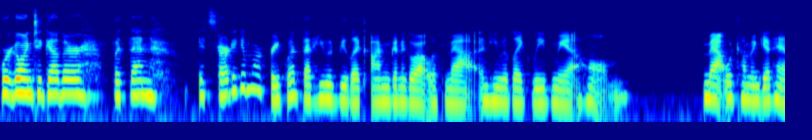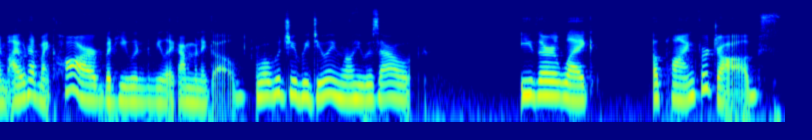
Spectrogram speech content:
we're going together, but then it started to get more frequent that he would be like, "I'm gonna go out with Matt," and he would like leave me at home. Matt would come and get him. I would have my car, but he wouldn't be like, "I'm gonna go." What would you be doing while he was out? either like applying for jobs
